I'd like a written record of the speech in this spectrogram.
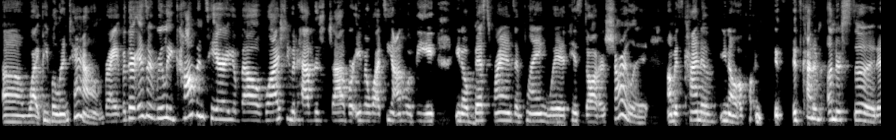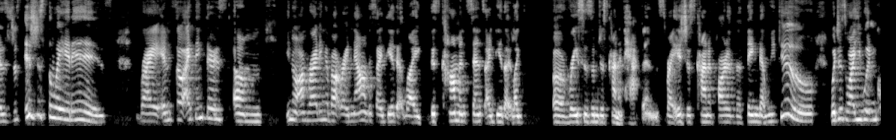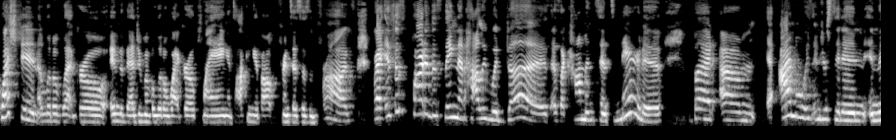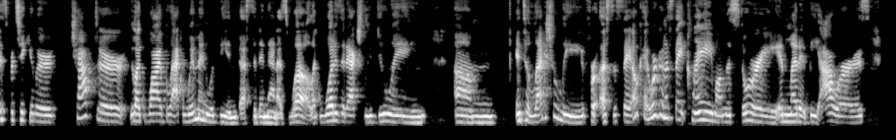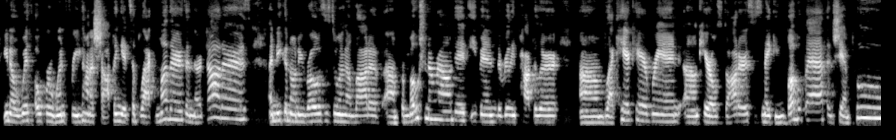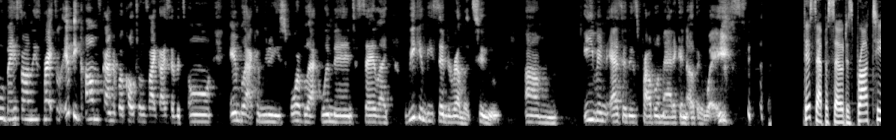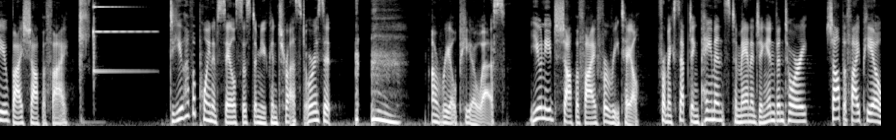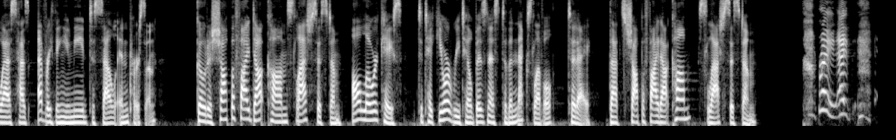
um, white people in town, right? But there isn't really commentary about why she would have this job or even why Tiana would be, you know, best friends and playing with his daughter Charlotte. Um, it's kind of, you know, it's, it's kind of understood as just it's just the way it is, right? And so I think there's, um, you know, I'm writing about right now this idea that like this common sense idea that like uh, racism just kind of happens, right? It's just kind of part of the thing that we do, which is why you wouldn't question a little black girl in the bedroom of a little white girl playing and talking about princesses and frogs, right? It's just part of this thing that Hollywood does as a common sense narrative. But um, I'm always interested in in this particular chapter, like why black women would be invested in that as well. Like, what is it actually doing? Um, intellectually for us to say, okay, we're going to stake claim on this story and let it be ours, you know, with Oprah Winfrey kind of shopping it to Black mothers and their daughters. Anika Noni Rose is doing a lot of um, promotion around it, even the really popular um, black hair care brand, um, Carol's Daughters, is making bubble bath and shampoo based on these, right? So it becomes kind of a cultural zeitgeist of its own in black communities for black women to say, like, we can be Cinderella too um, even as it is problematic in other ways. this episode is brought to you by Shopify. Do you have a point of sale system you can trust, or is it a real POS? You need Shopify for retail. From accepting payments to managing inventory, Shopify POS has everything you need to sell in person. Go to shopify.com/system all lowercase to take your retail business to the next level today. That's shopify.com slash system. Right. I,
